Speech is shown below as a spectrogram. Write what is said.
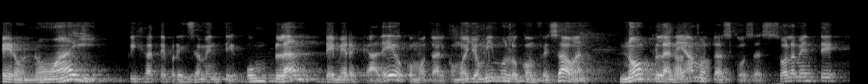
Pero no hay, fíjate precisamente, un plan de mercadeo como tal, como ellos mismos lo confesaban. No planeamos las cosas, solamente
